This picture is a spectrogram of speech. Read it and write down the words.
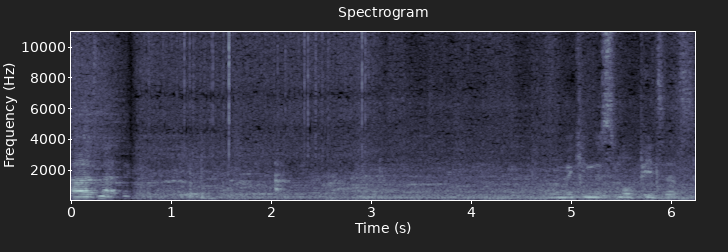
Arithmetic. We're making the small pizzas.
